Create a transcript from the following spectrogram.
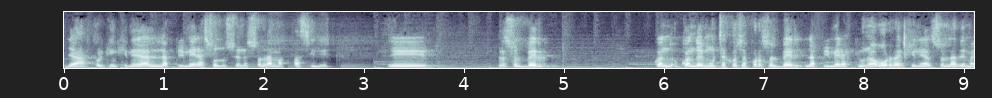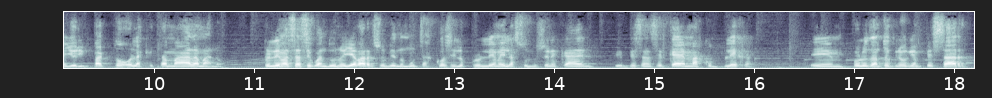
¿ya? Porque en general las primeras soluciones son las más fáciles. Eh, resolver cuando, cuando hay muchas cosas por resolver, las primeras que uno aborda en general son las de mayor impacto o las que están más a la mano. El problema se hace cuando uno ya va resolviendo muchas cosas y los problemas y las soluciones cada empiezan a ser cada vez más complejas. Eh, por lo tanto, creo que empezar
